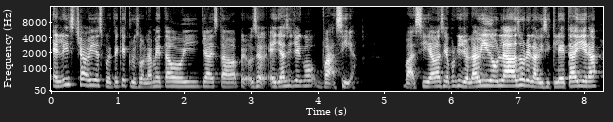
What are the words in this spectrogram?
Elis Xavi después de que cruzó la meta hoy ya estaba, pero o sea, ella sí llegó vacía, vacía, vacía, porque yo la vi doblada sobre la bicicleta y era,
